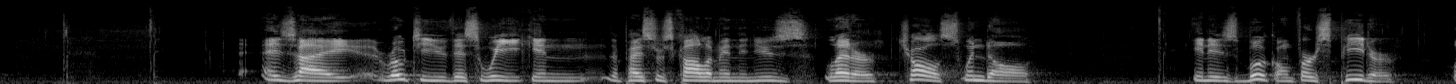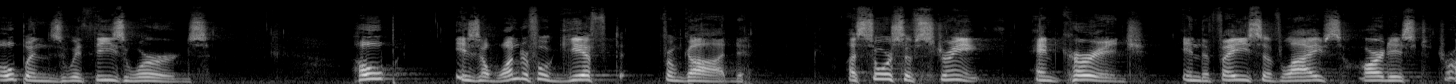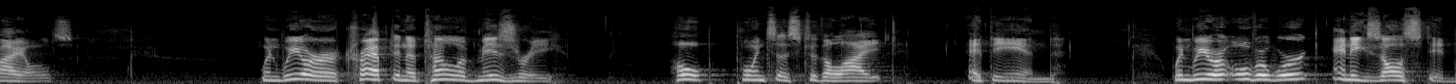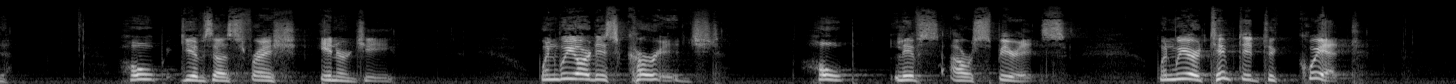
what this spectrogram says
As I wrote to you this week in the pastor's column in the newsletter, Charles Swindoll, in his book on First Peter, opens with these words Hope is a wonderful gift from God, a source of strength and courage in the face of life's hardest trials. When we are trapped in a tunnel of misery, hope points us to the light at the end. When we are overworked and exhausted, hope gives us fresh energy. When we are discouraged, hope lifts our spirits. When we are tempted to quit,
